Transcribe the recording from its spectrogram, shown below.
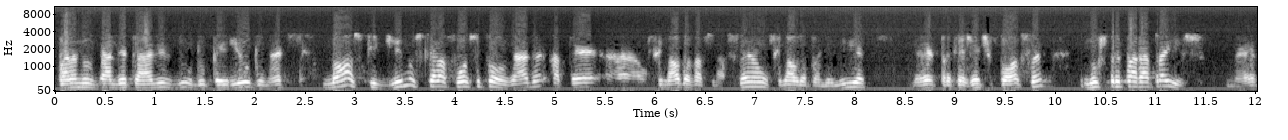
para nos dar detalhes do, do, período, né? Nós pedimos que ela fosse prorrogada até uh, o final da vacinação, o final da pandemia, né? Para que a gente possa nos preparar para isso, né?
